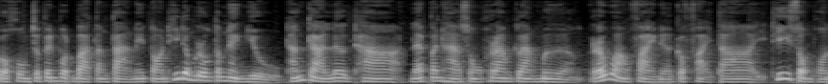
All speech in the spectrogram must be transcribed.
ก็คงจะเป็นบทบาทต่างๆ ในตอนที่ดำรงตำแหน่งอยู่ ทั้งการเลิกทาสและปัญหาสงครามกลางเมือง ระหว่างฝ่ายเหนือกับฝ่ายใต้ ที่ส่งผล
